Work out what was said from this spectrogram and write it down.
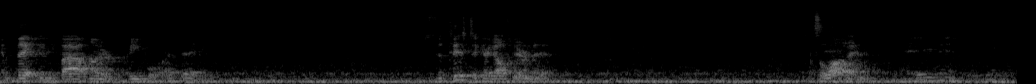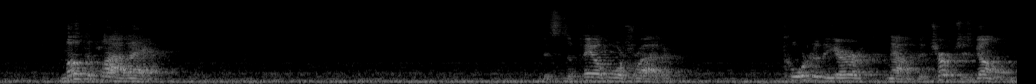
infecting 500 people a day. Statistic I got off the internet. That's a lot, ain't it? Amen. Multiply that. This is a pale horse rider. Quarter of the earth, now the church is gone.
